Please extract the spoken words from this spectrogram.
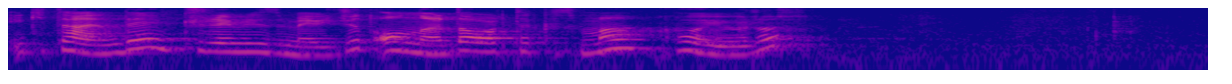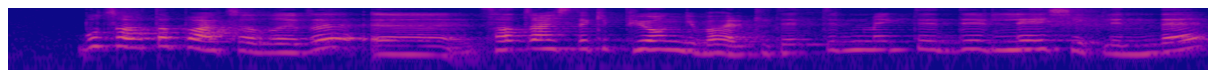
iki tane de küremiz mevcut. Onları da orta kısma koyuyoruz. Bu tahta parçaları e, satrançtaki piyon gibi hareket ettirilmektedir. L şeklinde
